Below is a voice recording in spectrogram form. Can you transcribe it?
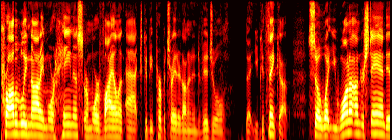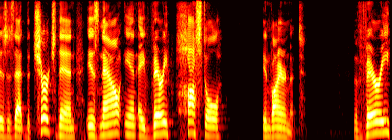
Probably not a more heinous or more violent act could be perpetrated on an individual that you could think of. So what you want to understand is, is that the church then is now in a very hostile environment. A very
